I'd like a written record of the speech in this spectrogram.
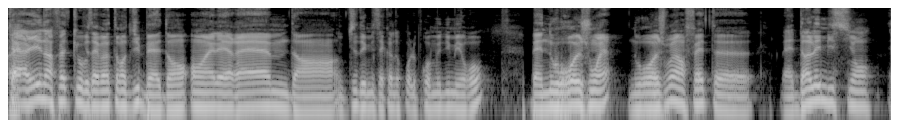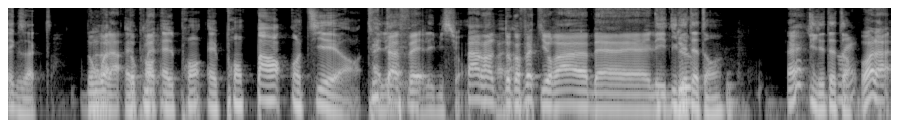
Karine, en fait, que vous avez entendu ben, dans On LRM, dans Objectif 2050 pour le premier numéro, ben, nous rejoint, nous rejoint en fait euh, ben, dans l'émission. Exact. Donc voilà. Elle, Donc, prend, elle, prend, elle prend part entière Tout à fait. l'émission. Voilà. Donc en fait, il y aura ben, les il, deux. était temps. Hein il était temps. Ouais. Voilà,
